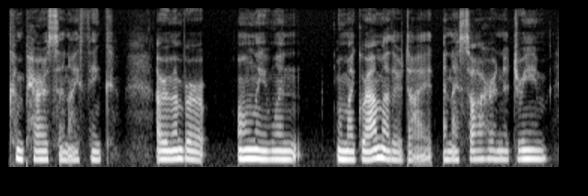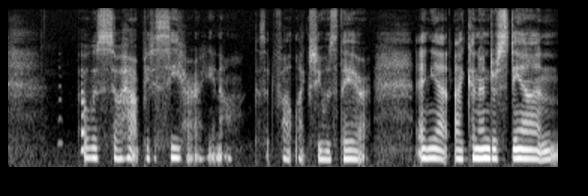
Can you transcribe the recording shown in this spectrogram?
comparison. I think I remember only when when my grandmother died and I saw her in a dream. I was so happy to see her, you know, because it felt like she was there. And yet I can understand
